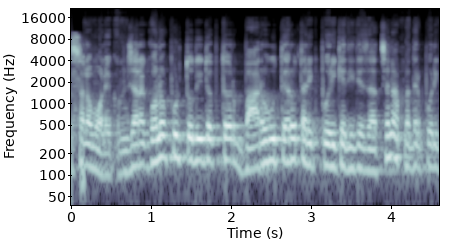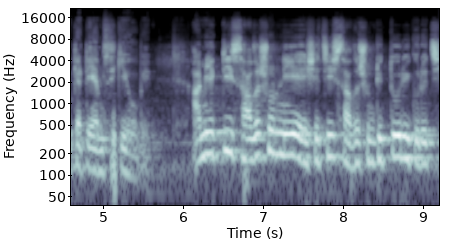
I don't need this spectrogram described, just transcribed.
আসসালামু আলাইকুম। যারা গণপূর্ত অধিদপ্তর বারো তেরো তারিখ পরীক্ষা দিতে যাচ্ছেন, আপনাদের পরীক্ষাটি এমসিকি হবে। আমি একটি সাজেশন নিয়ে এসেছি। সাজেশনটি তৈরি করেছি।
